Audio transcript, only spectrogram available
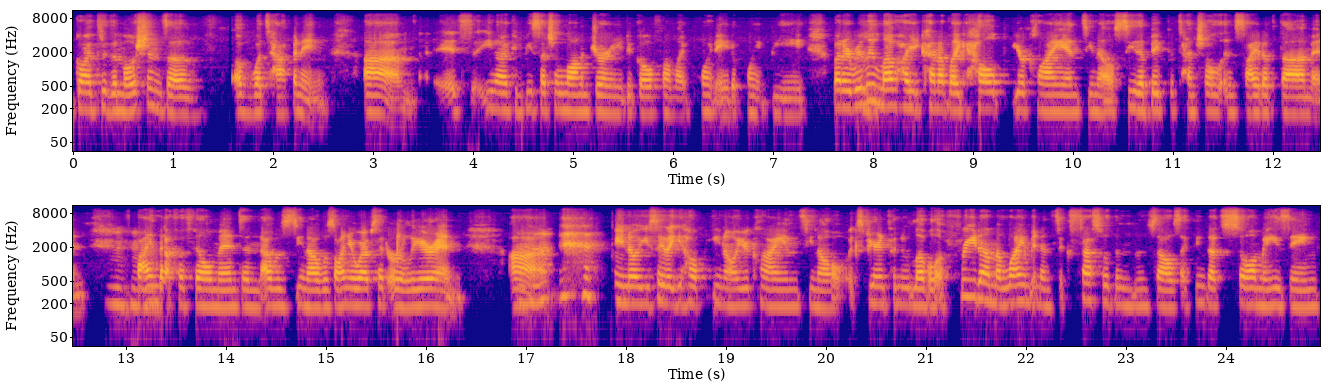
going through the motions of of what's happening. Um, it's you know it can be such a long journey to go from like point A to point B. But I really mm-hmm. love how you kind of like help your clients, you know, see the big potential inside of them and mm-hmm. find that fulfillment. And I was you know I was on your website earlier and uh-huh. Um, you know, you say that you help, you know, your clients, you know, experience a new level of freedom, alignment, and success within themselves. I think that's so amazing.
